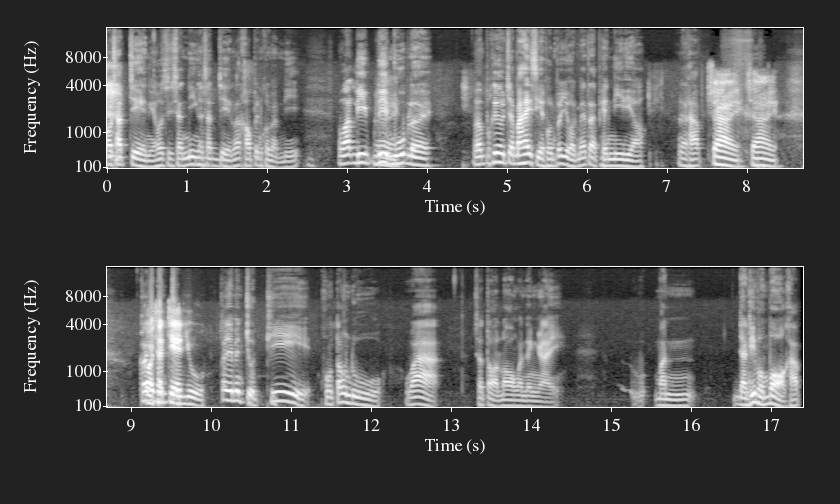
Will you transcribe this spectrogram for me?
เขาชัดเจนไงเขา positioning เขาชัดเจนว่าเขาเป็นคนแบบนี้ เพราะว่ารีบรีบใช่ move เลยแล้วเพื่อจะไม่ให้เสียผลประโยชน์แม้แต่เพนนีเดียวนะครับ ใช่ใช่ก็จะชัป็ดเจนอยู่ ก็จะเป็นจุดที่คงต้องดูว่าจะต่อรองกันยังไง มัน อย่างที่ผมบอกครับ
